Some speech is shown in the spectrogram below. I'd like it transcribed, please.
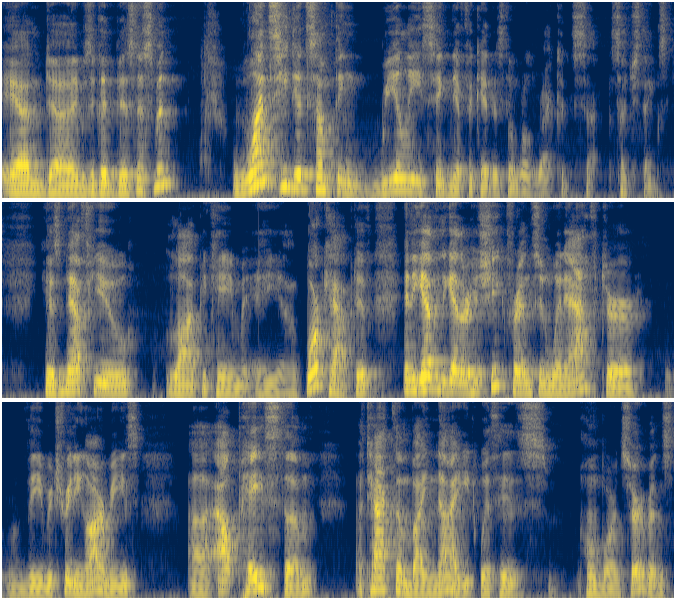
And uh, he was a good businessman. Once he did something really significant as the world reckons su- such things. His nephew Lot became a uh, war captive, and he gathered together his sheik friends and went after the retreating armies uh, outpaced them, attacked them by night with his homeborn servants,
